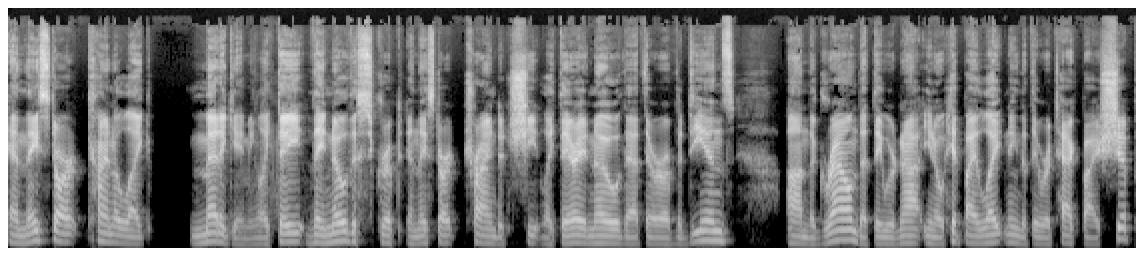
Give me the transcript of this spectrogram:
and they start kind of like metagaming. Like they they know the script and they start trying to cheat. Like they know that there are Vidians on the ground, that they were not, you know, hit by lightning, that they were attacked by a ship.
